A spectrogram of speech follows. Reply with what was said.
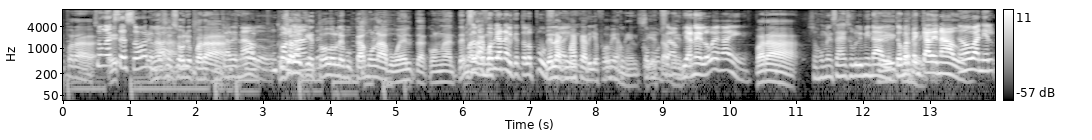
es para... Es un eh, accesorio. un para- accesorio para... Encadenado. Un Tú sabes colgante. que todos le buscamos la vuelta con el tema Eso de la no fue ma- Vianel que te lo puso de la ahí. mascarilla, fue Como- Vianel, como, o sea, ciertamente. Vianel, ¿lo ven ahí? para... Eso es un mensaje subliminal. Sí, este hombre está encadenado. No, Daniel,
